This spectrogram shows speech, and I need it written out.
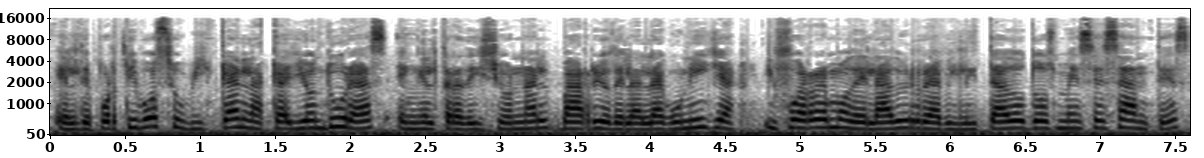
El deportivo se ubica en la calle Honduras, en el tradicional barrio de La Lagunilla, y fue remodelado y rehabilitado dos meses antes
